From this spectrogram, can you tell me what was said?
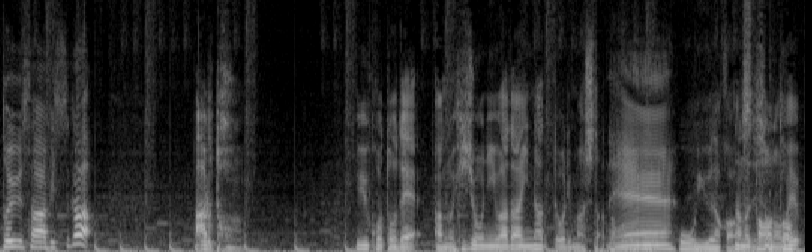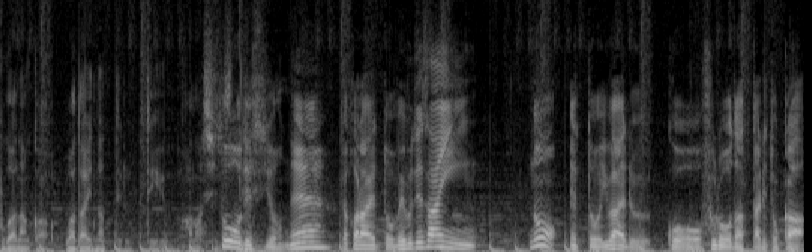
というサービスがあるということで、あの非常に話題になっておりましたね。こういうなんかスタートアップがなんか話題になってるっていう話ですね。そうですよね。だから、えっと、ウェブデザインの、えっと、いわゆる、こう、フローだったりとか、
